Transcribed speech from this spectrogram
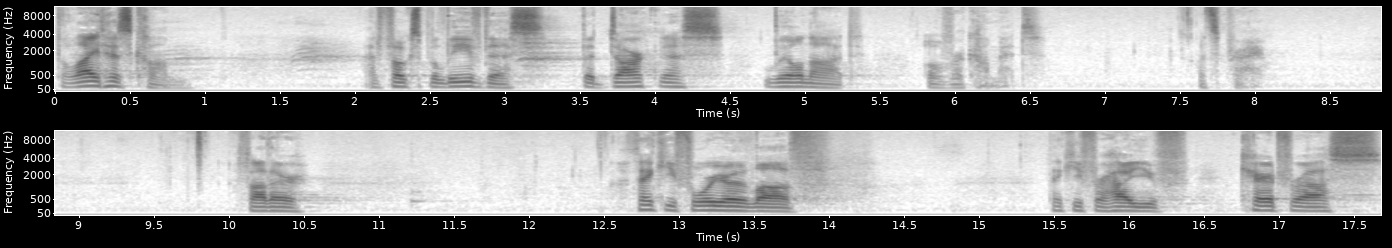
The light has come. And folks, believe this the darkness will not overcome it. Let's pray. Father, thank you for your love. Thank you for how you've cared for us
